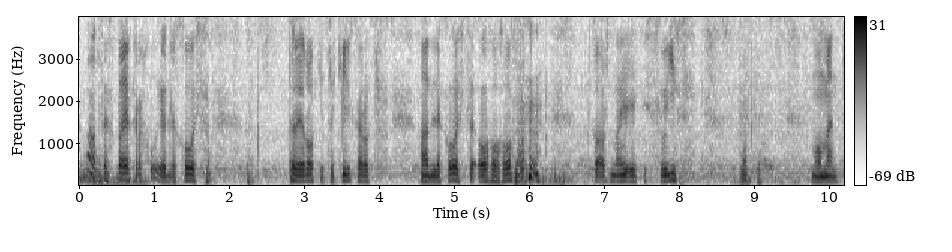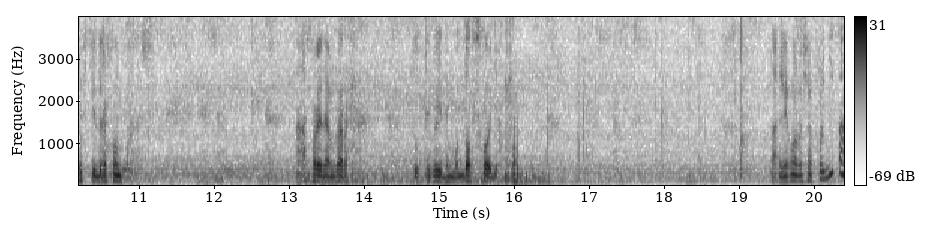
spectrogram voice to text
Ну, це хто як рахує, для когось три роки це кілька років, а для когось це ого-го. Кожного є якісь свої моменти в підрахунку. А прийдемо зараз тут і вийдемо до сходів. Та, ліворуч Афродіта.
